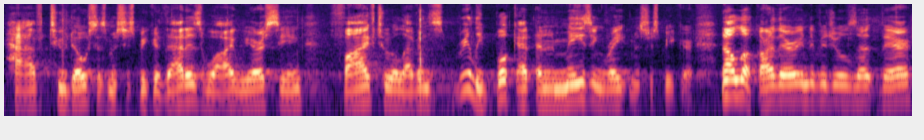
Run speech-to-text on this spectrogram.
have two doses, Mr. Speaker. That is why we are seeing 5 to 11s really book at an amazing rate, Mr. Speaker. Now, look, are there individuals out there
